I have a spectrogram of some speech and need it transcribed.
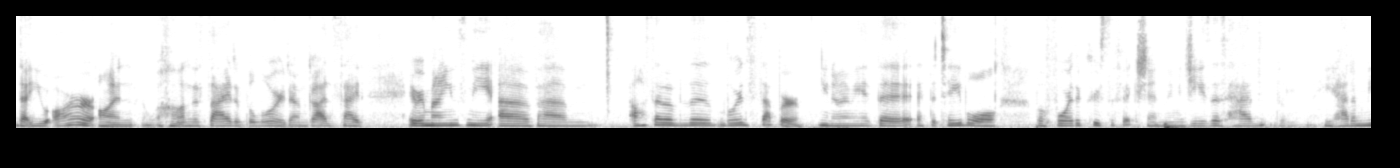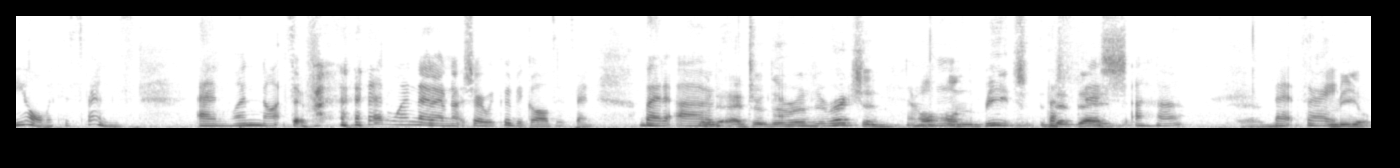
that you are on on the side of the Lord, on God's side. It reminds me of um, also of the Lord's Supper. You know, I mean, at the at the table before the crucifixion. I mean, Jesus had the, he had a meal with his friends, and one not so, and one that I'm not sure we could be called his friend, but um, after the resurrection on, on the beach the that day, fish. Uh huh. That's right. meal.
